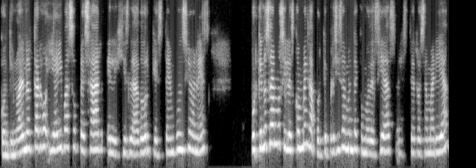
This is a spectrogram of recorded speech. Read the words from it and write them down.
continuar en el cargo y ahí va a sopesar el legislador que esté en funciones porque no sabemos si les convenga, porque precisamente como decías, este, Rosa María,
